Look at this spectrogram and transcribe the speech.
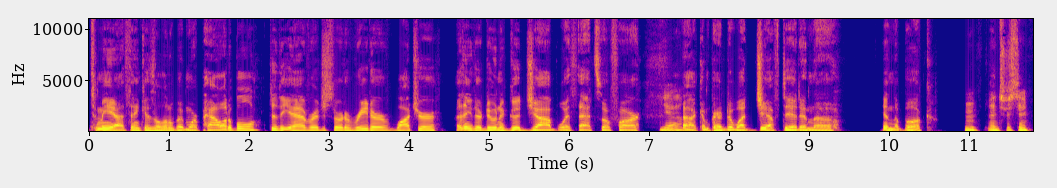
to me I think is a little bit more palatable to the average sort of reader watcher I think they're doing a good job with that so far Yeah. uh, compared to what Jeff did in the in the book Hmm, interesting.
